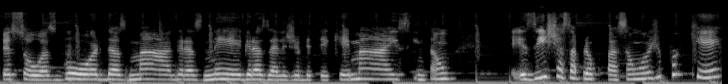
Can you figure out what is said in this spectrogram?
pessoas gordas, magras, negras, LGBTQ+. Então, existe essa preocupação hoje porque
